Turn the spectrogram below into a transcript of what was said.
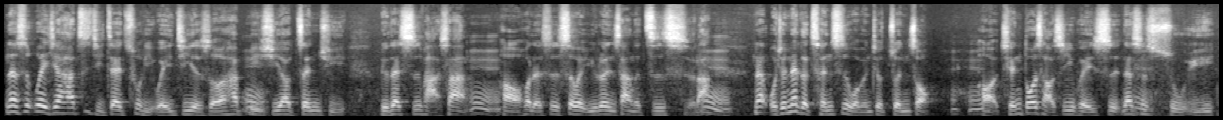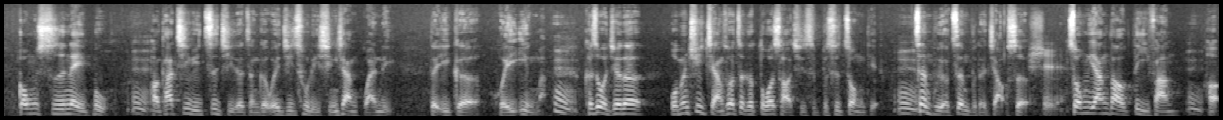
那是魏家他自己在处理危机的时候，他必须要争取，比如在司法上，嗯，好，或者是社会舆论上的支持啦。嗯，那我觉得那个层次我们就尊重。嗯好，钱多少是一回事，那是属于公司内部。嗯，好，他基于自己的整个危机处理、形象管理。的一个回应嘛，嗯，可是我觉得我们去讲说这个多少其实不是重点，嗯，政府有政府的角色，是。中央到地方，嗯，好，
